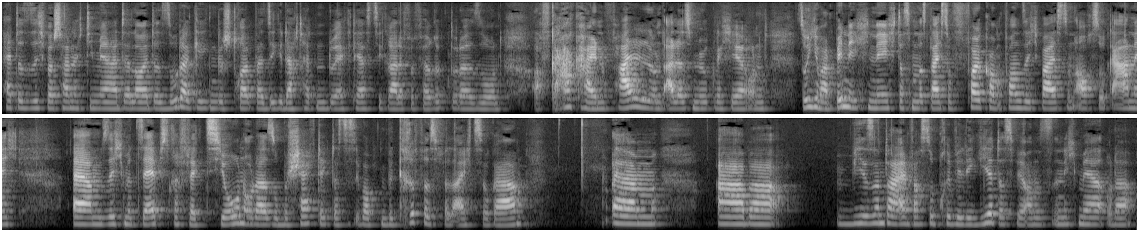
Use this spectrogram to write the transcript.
hätte sich wahrscheinlich die Mehrheit der Leute so dagegen gesträubt, weil sie gedacht hätten, du erklärst sie gerade für verrückt oder so und auf gar keinen Fall und alles Mögliche und so jemand bin ich nicht, dass man das gleich so vollkommen von sich weiß und auch so gar nicht ähm, sich mit Selbstreflexion oder so beschäftigt, dass das überhaupt ein Begriff ist vielleicht sogar. Ähm, aber wir sind da einfach so privilegiert, dass wir uns nicht mehr oder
